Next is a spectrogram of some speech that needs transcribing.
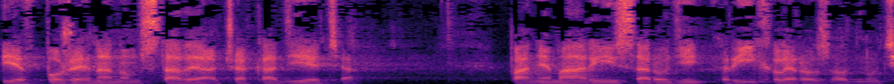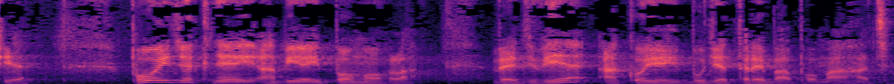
je v požehnanom stave a čaká dieťa. Pane Márii sa rodí rýchle rozhodnutie. Pôjde k nej, aby jej pomohla. Veď vie, ako jej bude treba pomáhať.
